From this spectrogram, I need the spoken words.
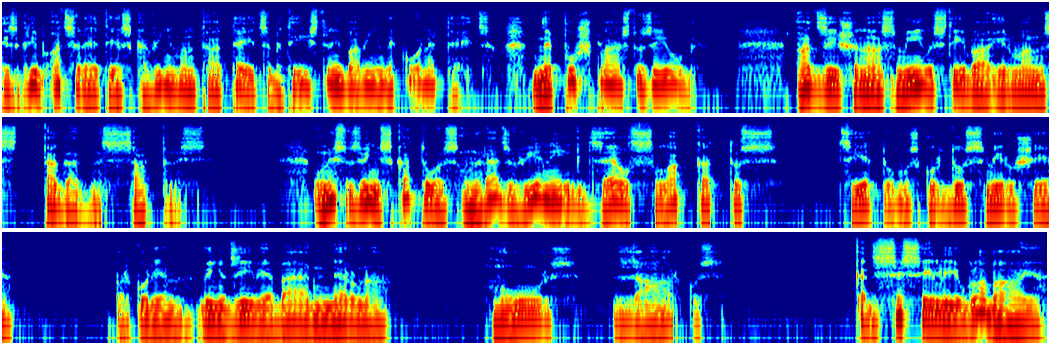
Es gribu atcerēties, ka viņa man tā teica, bet īstenībā viņa neko neteica, ne pušplēstu zilbi. Atzīšanās mīlestībā ir mans tagadnes sapnis, un es uz viņu skatos un redzu vienīgi dzels lakatus, cietumus, kur dus mirušie, par kuriem viņu dzīvie bērni nerunā, mūrus, zārkus. Kad Cecīliju glabāja,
